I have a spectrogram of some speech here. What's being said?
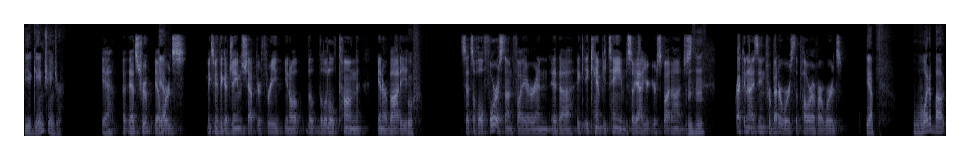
be a game changer. Yeah, that's true. Yeah, yeah. words makes me think of James chapter 3, you know, the the little tongue in our body Oof. sets a whole forest on fire and it uh it, it can't be tamed. So yeah, you're you're spot on. Just mm-hmm. recognizing for better or worse the power of our words. Yeah. What about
